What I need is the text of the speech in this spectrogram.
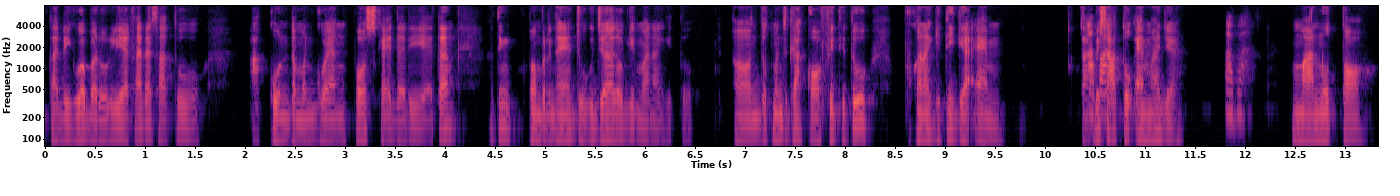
tadi gue baru lihat ada satu akun temen gue yang post kayak dari ya kan I think pemerintahnya Jogja atau gimana gitu Eh, untuk mencegah COVID itu bukan lagi 3M tapi Apa? 1M aja Apa? manuto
